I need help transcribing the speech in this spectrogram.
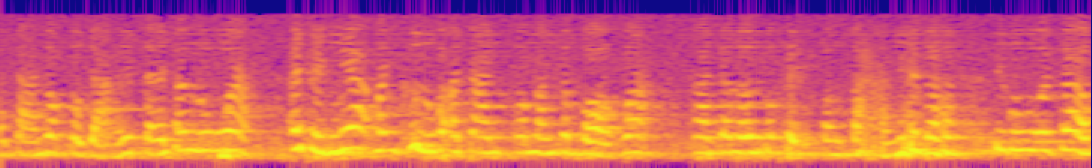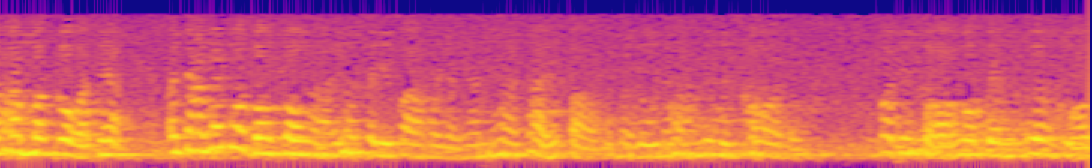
อาจารย์ยกตัวอย่างนี้แต่ฉันรู้ว่าไอ้สิ่งเนี้ยมันคือว่าอาจารย์กำลังจะบอกว่าการเจริญสติต่างๆเนี่ยนะที่พระพุทธเจ้าทำมาก่อนเนี่ยอาจารย์ไม่พูดตรงๆอะท่านตีความมาอย่างนั้นใช่หรือเปล่าก็ไม่รู้นะฮะนี่เป็นข้อหนึ่ง ข้อที่สองก็เป็นเรื่องของ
